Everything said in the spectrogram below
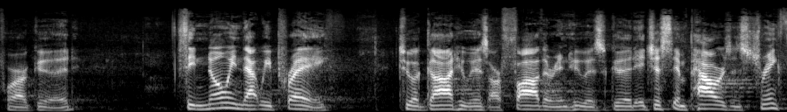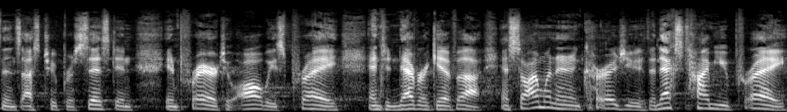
for our good. See, knowing that we pray to a God who is our Father and who is good. It just empowers and strengthens us to persist in, in prayer, to always pray, and to never give up. And so I'm going to encourage you the next time you pray,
